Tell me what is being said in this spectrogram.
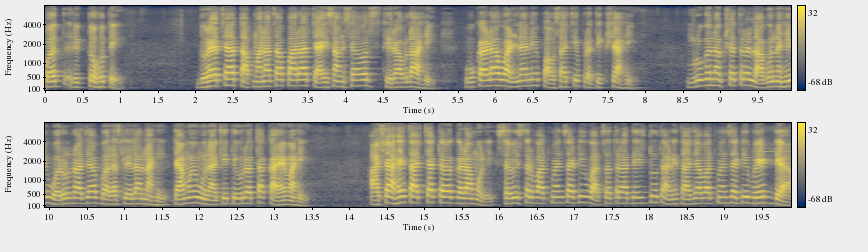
पद रिक्त होते. धुळ्याच्या तापमानाचा पारा चाळीस अंशावर स्थिरावला आहे. उकाडा वाढल्याने पावसाची प्रतीक्षा आहे. मृग नक्षत्र लागूनही वरुणराजा बरसलेला नाही त्यामुळे उन्हाची तीव्रता कायम आहे. अशा आहेत आजच्या टळक घडामोडी. सविस्तर बातम्यांसाठी वाचत राहा देशदूत आणि ताज्या बातम्यांसाठी भेट द्या.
